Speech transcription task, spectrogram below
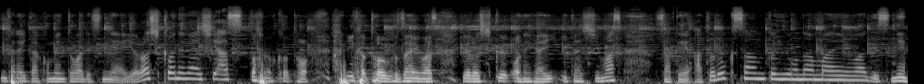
いただいたコメントはですね、よろしくお願いしますとのこと、ありがとうございます。よろしくお願いいたします。さて、アトロクさんというお名前はですね、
